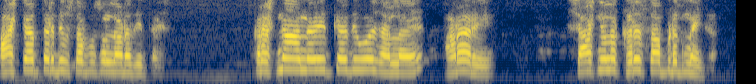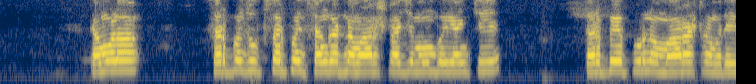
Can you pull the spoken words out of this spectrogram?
अष्ट्याहत्तर दिवसापासून लढा देत आहेत. कृष्णा आंधळी इतका दिवस झाला आहे फरार आहे. शासनाला खरंच सापडत नाही का? त्यामुळं सरपंच उपसरपंच संघटना महाराष्ट्राची मुंबई यांची तर्फे पूर्ण महाराष्ट्रामध्ये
